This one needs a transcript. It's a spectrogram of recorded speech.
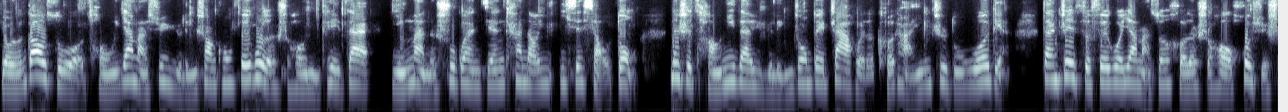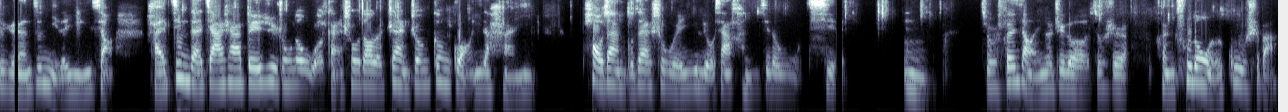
有人告诉我，从亚马逊雨林上空飞过的时候，你可以在盈满的树冠间看到一一些小洞，那是藏匿在雨林中被炸毁的可卡因制毒窝点。但这次飞过亚马孙河的时候，或许是源自你的影响，还浸在加沙悲剧中的我感受到了战争更广义的含义。炮弹不再是唯一留下痕迹的武器。嗯，就是分享一个这个就是很触动我的故事吧。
